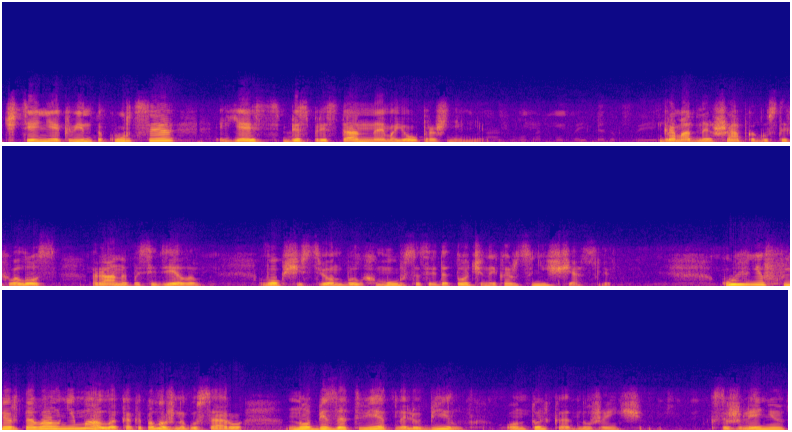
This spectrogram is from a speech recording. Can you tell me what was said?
Чтение Квинта Курция есть беспрестанное мое упражнение. Громадная шапка густых волос рано посидела. В обществе он был хмур, сосредоточен и, кажется, несчастлив. Кульнев флиртовал немало, как и положено гусару, но безответно любил он только одну женщину. К сожалению,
